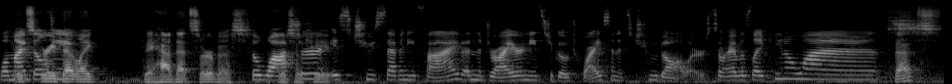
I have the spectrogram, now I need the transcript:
Well, my it's building, great that like they have that service. the for so washer is two seventy five, and the dryer needs to go twice, and it's two dollars. So I was like, you know what? that's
